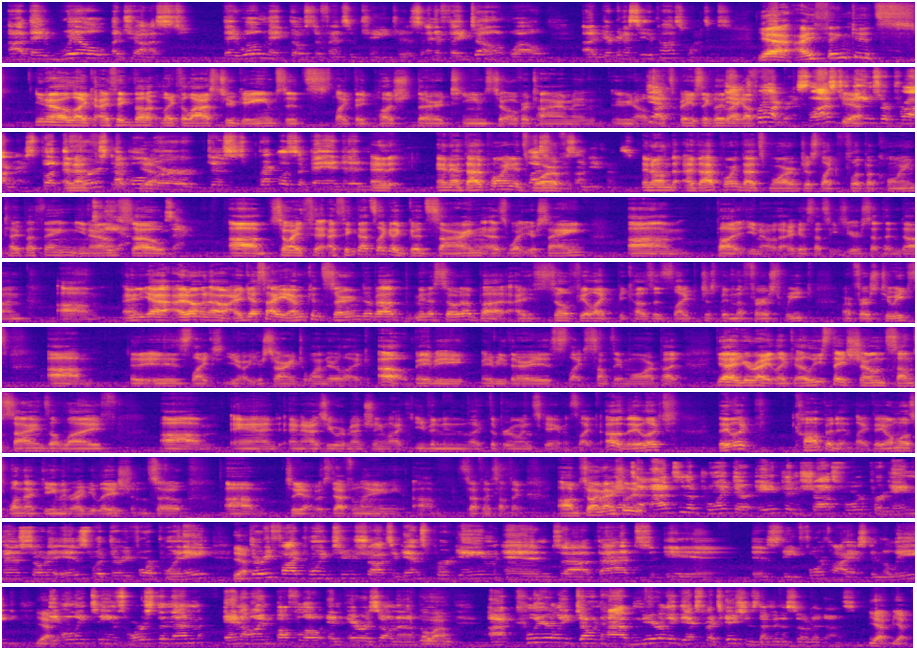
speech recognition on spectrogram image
uh, they will adjust. They will make those defensive changes. And if they don't, well, uh, you're going to see the consequences. Yeah, I think it's you know like I think the like the last two games it's like they pushed their teams to overtime and you know Yeah. that's basically Yeah, like a progress. Last two Yeah. games were progress, but the first couple were just reckless abandon. and and at that point it's more of focus on defense. and on the, at that point that's more of just like flip a coin type of thing you know so exactly. Um, so I, th- I think that's like a good sign as what you're saying. Um, but you know, I guess that's easier said than done. Um, and yeah, I don't know. I guess I am concerned about Minnesota, but I still feel like because it's like just been the first week or first two weeks, um, it is like you know you're starting to wonder like oh maybe maybe there is like something more. But yeah, you're right. Like at least they've shown some signs of life um, and and as you were mentioning like even in like the bruins game it's like oh they looked they looked competent like they almost won that game in regulation so um, so yeah it was definitely um, it's definitely something um, so i'm actually yeah, to add to the point, they're eighth in shots for per game. Minnesota is with thirty four point eight. Yeah. Thirty five point two shots against per game, and uh, that is is the fourth highest in the league. Yeah. The only teams worse than them: Anaheim, Buffalo, and Arizona, who Oh, wow. uh, clearly don't have nearly the expectations that Minnesota does, yep yep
